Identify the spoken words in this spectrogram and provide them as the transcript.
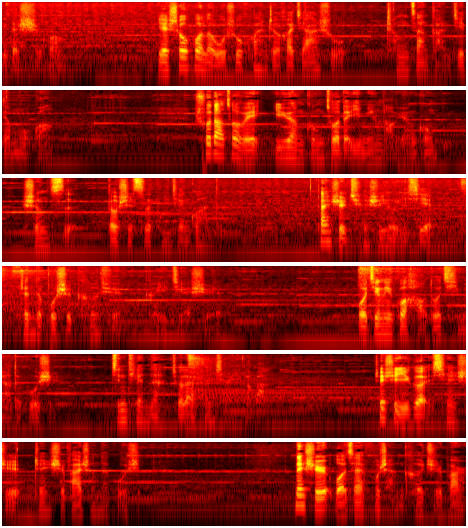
丽的时光，也收获了无数患者和家属称赞感激的目光。说到作为医院工作的一名老员工，生死都是司空见惯的，但是确实有一些真的不是科学可以解释的。我经历过好多奇妙的故事，今天呢就来分享一个吧。这是一个现实真实发生的故事。那时我在妇产科值班，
